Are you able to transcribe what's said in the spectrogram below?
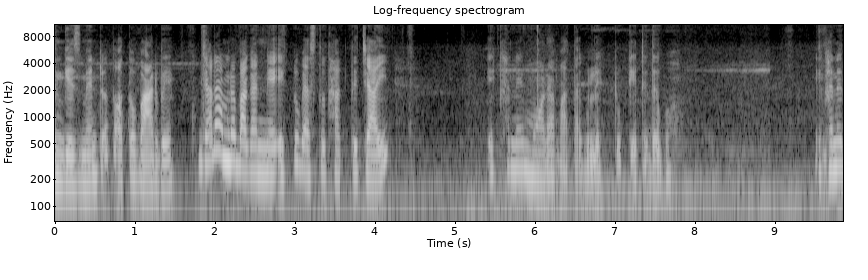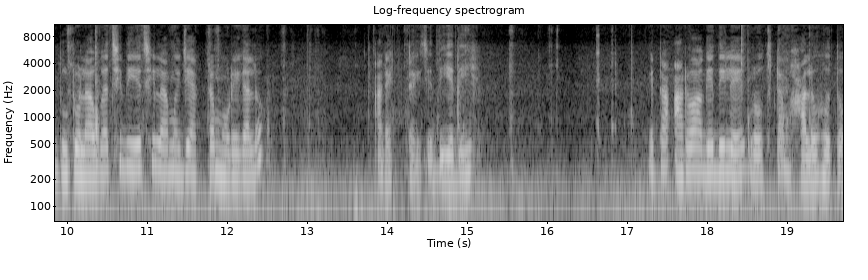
এনগেজমেন্টও তত বাড়বে। যারা আমরা বাগান নিয়ে একটু ব্যস্ত থাকতে চাই, এখানে মরা পাতাগুলো একটু কেটে দেব। এখানে দুটো লাউ গাছই দিয়েছিলাম, ওই যে একটা মরে গেল। আর একটাই যে দিয়ে দিই। এটা আরও আগে দিলে গ্রোথটা ভালো হতো।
